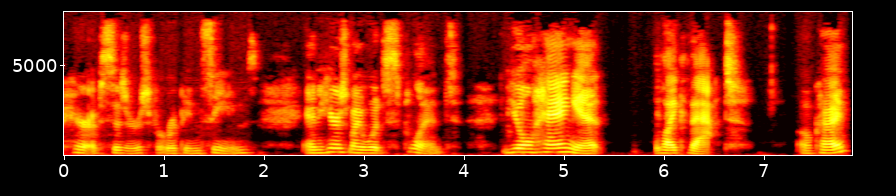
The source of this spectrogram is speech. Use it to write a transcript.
pair of scissors for ripping seams. And here's my wood splint. You'll hang it like that. Okay?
